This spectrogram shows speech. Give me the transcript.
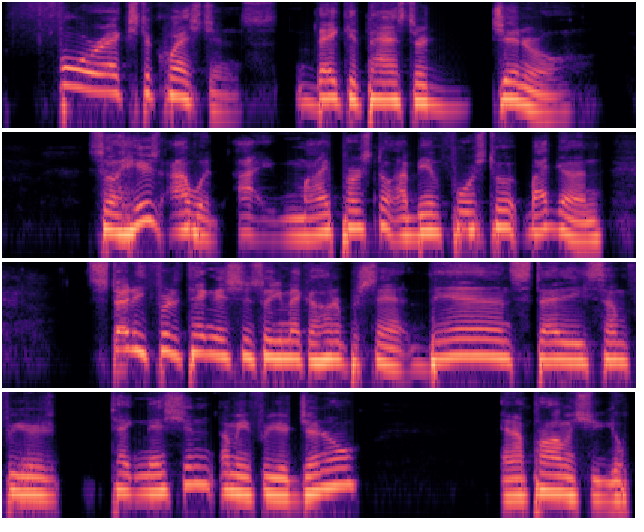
four extra questions, they could pass their general. So here's I would I my personal I'm being forced to it by gun. Study for the technician so you make hundred percent. Then study some for your technician. I mean for your general, and I promise you you'll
